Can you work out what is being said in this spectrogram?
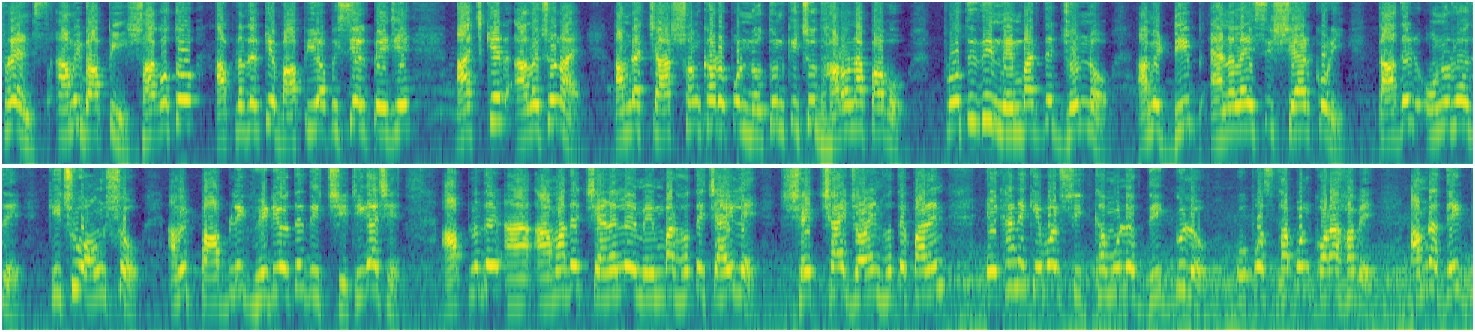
ফ্রেন্ডস আমি বাপি। স্বাগত আপনাদেরকে বাপি অফিসিয়াল পেজে আজকের আলোচনায় আমরা চার সংখ্যার ওপর নতুন কিছু ধারণা পাবো। প্রতিদিন মেম্বারদের জন্য আমি ডিপ অ্যানালাইসিস শেয়ার করি। তাদের অনুরোধে কিছু অংশ আমি পাবলিক ভিডিওতে দিচ্ছি, ঠিক আছে? আপনাদের আমাদের চ্যানেলের মেম্বার হতে চাইলে স্বেচ্ছায় জয়েন হতে পারেন। এখানে কেবল শিক্ষামূলক দিকগুলো উপস্থাপন করা হবে। আমরা দেখব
